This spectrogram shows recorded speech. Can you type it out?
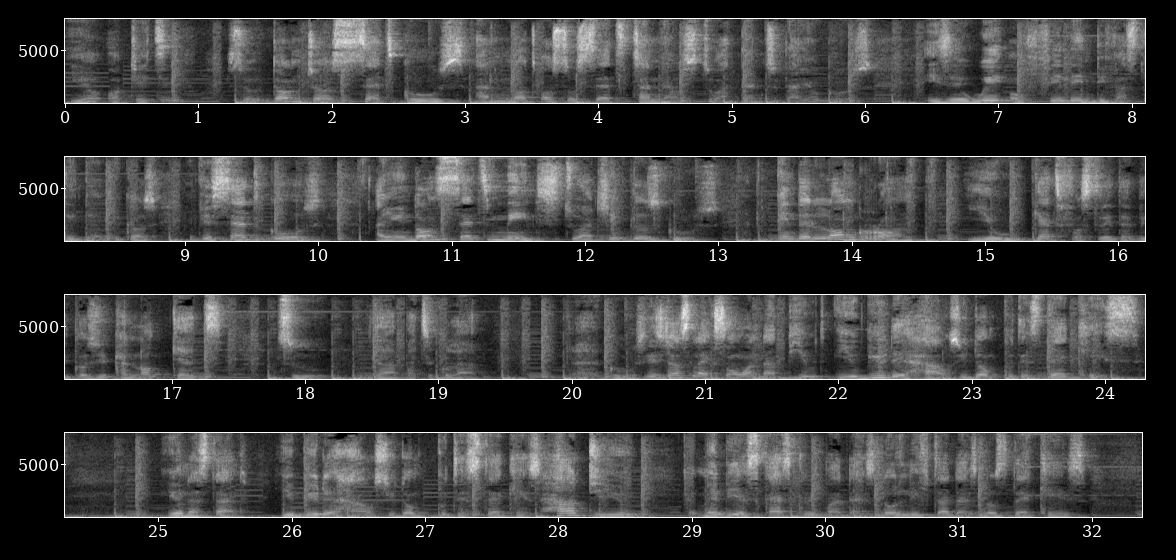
your objective. So don't just set goals and not also set channels to attend to that your goals. Is a way of feeling devastated because if you set goals and you don't set means to achieve those goals, in the long run, you get frustrated because you cannot get to that particular uh, goals. It's just like someone that build you build a house, you don't put a staircase. You understand? You build a house, you don't put a staircase. How do you maybe a skyscraper, there's no lifter, there's no staircase.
